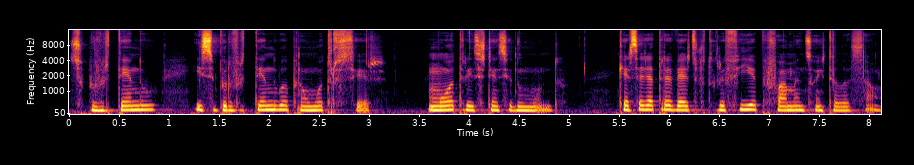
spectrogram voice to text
subvertendo-o e subvertendo-a para um outro ser, uma outra existência do mundo, quer seja através de fotografia, performance ou instalação.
